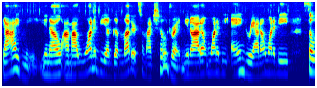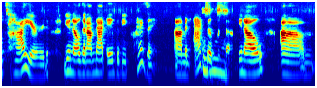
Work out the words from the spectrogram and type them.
guide me, you know? Um, I want to be a good mother to my children. You know, I don't want to be angry. I don't want to be so tired, you know, that I'm not able to be present um, and active mm. with them, you know. Um,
